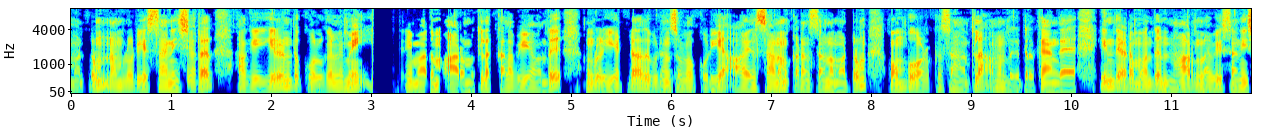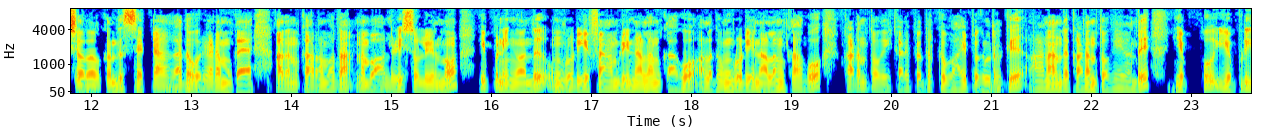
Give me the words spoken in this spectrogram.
மற்றும் நம்மளுடைய சனீஸ்வரர் ஆகிய இரண்டு கோள்களுமே சித்திரை மாதம் ஆரம்பத்தில் கலவையை வந்து உங்களுடைய எட்டாவது வீடுன்னு சொல்லக்கூடிய ஆயுள் ஸ்தானம் கடன் ஸ்தானம் மற்றும் ஒம்பு வழக்கு ஸ்தானத்தில் அமர்ந்துகிட்டு இருக்காங்க. இந்த இடம் வந்து நார்மலாகவே சனீஸ்வரருக்கு வந்து செட் ஆகாத ஒரு இடமுங்க அதன் காரணமாக தான் நம்ம ஆல்ரெடி சொல்லியிருந்தோம். இப்போ நீங்கள் வந்து உங்களுடைய ஃபேமிலி நலனுக்காகவோ அல்லது உங்களுடைய நலனுக்காகவோ கடன் தொகை கிடைப்பதற்கு வாய்ப்புகள் இருக்குது ஆனால் அந்த கடன் தொகையை வந்து எப்போ எப்படி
